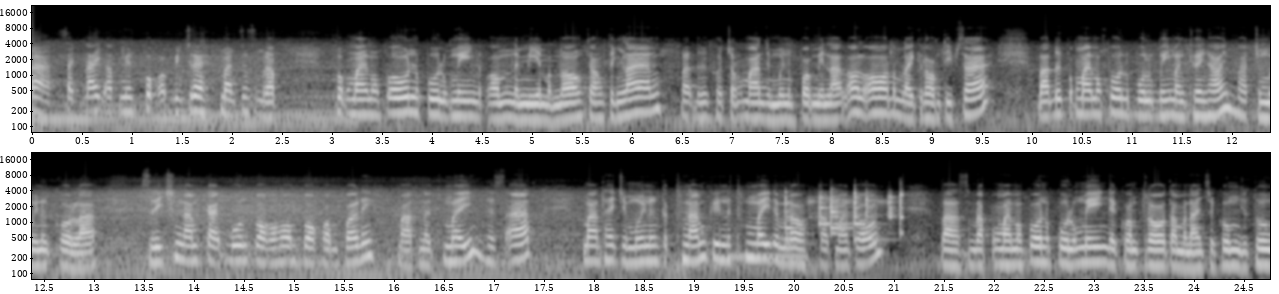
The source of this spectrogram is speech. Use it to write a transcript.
បាទសាច់ដែកអត់មានពុកអត់មានច្រេះបាទអញ្ចឹងសម្រាប់ពុកម៉ែបងប្អូនលោកពូលោកមីងលោកអ៊ំដែលមានបំណងចង់ទិញឡានបាទឬក៏ចង់បានជាមួយនឹងព័ត៌មានឡានល្អល្អតម្លៃក្រមទីផ្សារបាទដោយពុកម៉ែបងប្អូនលោកពូលោកមីងបានឃើញហើយបាទជាមួយនឹងកូឡា ស៊េរីឆ្នាំ94ពណ៌ក្រហមពណ៌កំ7នេះបាទនៅថ្មីនៅស្អាតបានថាជាមួយនឹងទឹកថ្នាំគឺនៅថ្មីតែម្ដងបាទបងប្អូនបាទសម្រាប់ពុកម៉ែបងប្អូនលោកពូលោកមីងដែលគ្រប់គ្រងតាមបណ្ដាញសង្គម YouTube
